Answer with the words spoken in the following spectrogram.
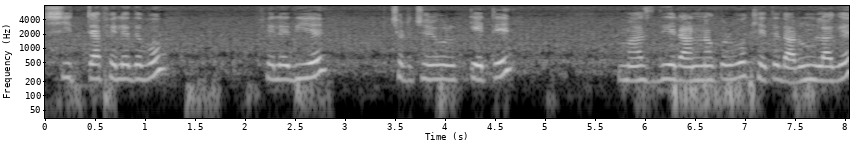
শীতটা ফেলে দেব। ফেলে দিয়ে ছোট ছোট করে কেটে মাছ দিয়ে রান্না করব, খেতে দারুণ লাগে।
